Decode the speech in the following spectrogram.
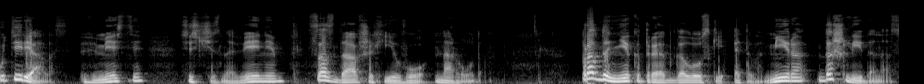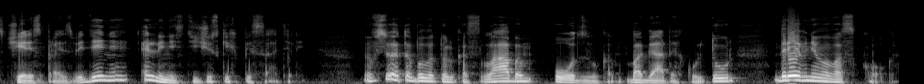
утерялась вместе с исчезновением создавших его народов. Правда, некоторые отголоски этого мира дошли до нас через произведения эллинистических писателей. Но все это было только слабым отзвуком богатых культур Древнего Востока.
